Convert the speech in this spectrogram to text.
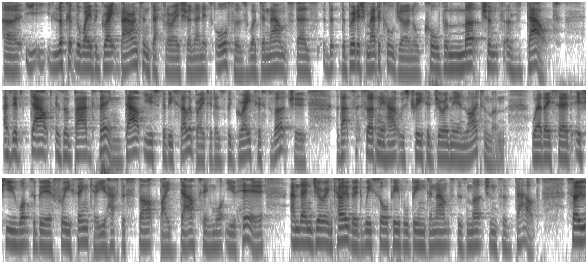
Uh, you look at the way the Great Barrington Declaration and its authors were denounced as the, the British Medical Journal called them merchants of doubt as if doubt is a bad thing. Doubt used to be celebrated as the greatest virtue. That's certainly how it was treated during the Enlightenment, where they said if you want to be a free thinker, you have to start by doubting what you hear. And then during COVID, we saw people being denounced as merchants of doubt. So uh,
